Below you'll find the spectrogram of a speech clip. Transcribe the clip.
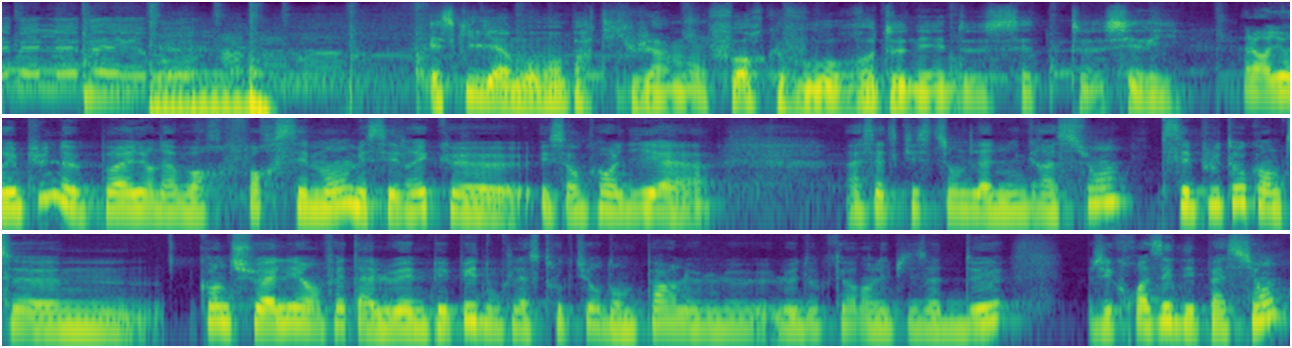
ebelebebo. Est-ce qu'il y a un moment particulièrement fort que vous retenez de cette série? Alors il y aurait pu ne pas y en avoir forcément, mais c'est vrai que, et c'est encore lié à, à cette question de la migration, c'est plutôt quand, euh, quand je suis allée en fait à l'EMPP, donc la structure dont parle le, docteur dans l'épisode 2, j'ai croisé des patients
